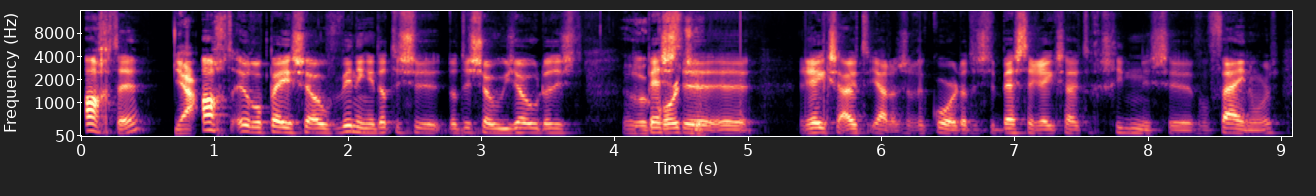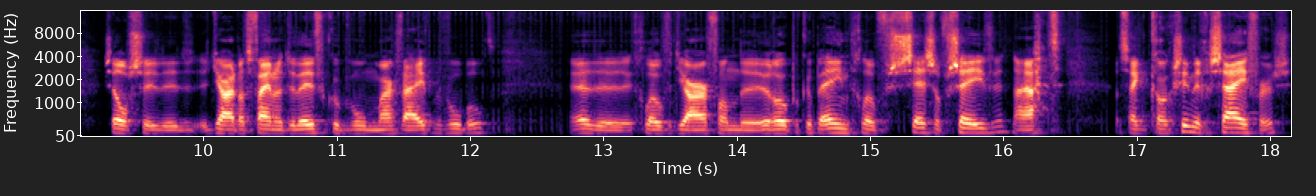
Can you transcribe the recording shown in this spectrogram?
Acht, hè? Ja. Acht Europese overwinningen. Dat is, eh, dat is sowieso dat is Een de beste reeks uit... Ja, dat is een record. Dat is de beste reeks uit de geschiedenis van Feyenoord. Zelfs het jaar dat Feyenoord de UEFA Cup won, maar vijf bijvoorbeeld. De, ik geloof het jaar van de Europa Cup 1, ik geloof 6 of 7. Nou ja, dat zijn krankzinnige cijfers.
